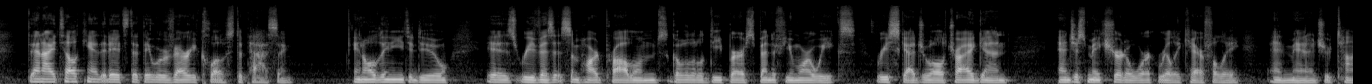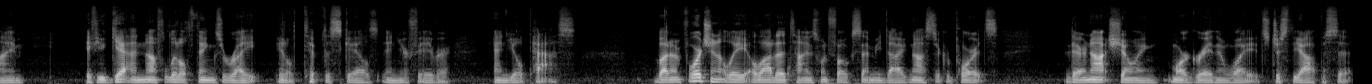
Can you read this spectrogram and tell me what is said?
then I tell candidates that they were very close to passing. And all they need to do is revisit some hard problems, go a little deeper, spend a few more weeks, reschedule, try again, and just make sure to work really carefully and manage your time. If you get enough little things right, it'll tip the scales in your favor and you'll pass. But unfortunately, a lot of the times when folks send me diagnostic reports, they're not showing more gray than white. It's just the opposite.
